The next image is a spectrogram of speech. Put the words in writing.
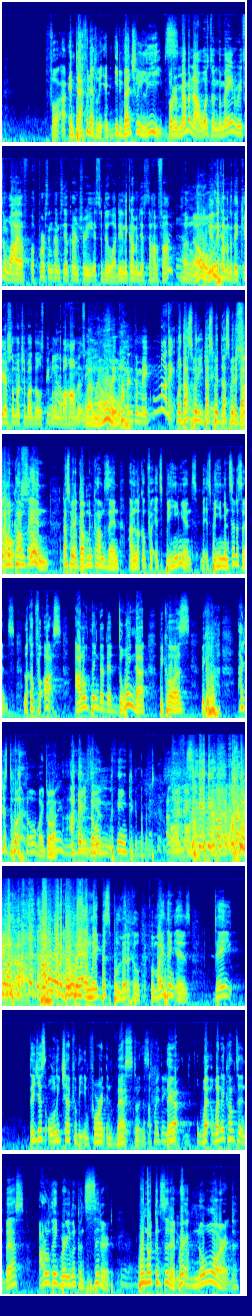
for uh, indefinitely. It, it eventually leaves. But remember now, what's the, the main reason why a, a person comes to your country is to do what? Didn't they come in just to have fun? Well, no. Didn't they come because they care so much about those people in the Bahamas? Well, no. They come in to make money. Well, that's where the, that's where that's where the So- government comes so- in. That's where the government comes in and look out for its Bahamians, its Bahamian citizens. Look out for us. I don't think that they're doing that because because I just don't. Oh my God, I don't think. That, I don't wanna- I don't want to go there and make this political. But my thing is, they they just only check for the foreign investors. that's my thing They're, when, when they come to invest, I don't think we're even considered. We're not considered. We're ignored.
